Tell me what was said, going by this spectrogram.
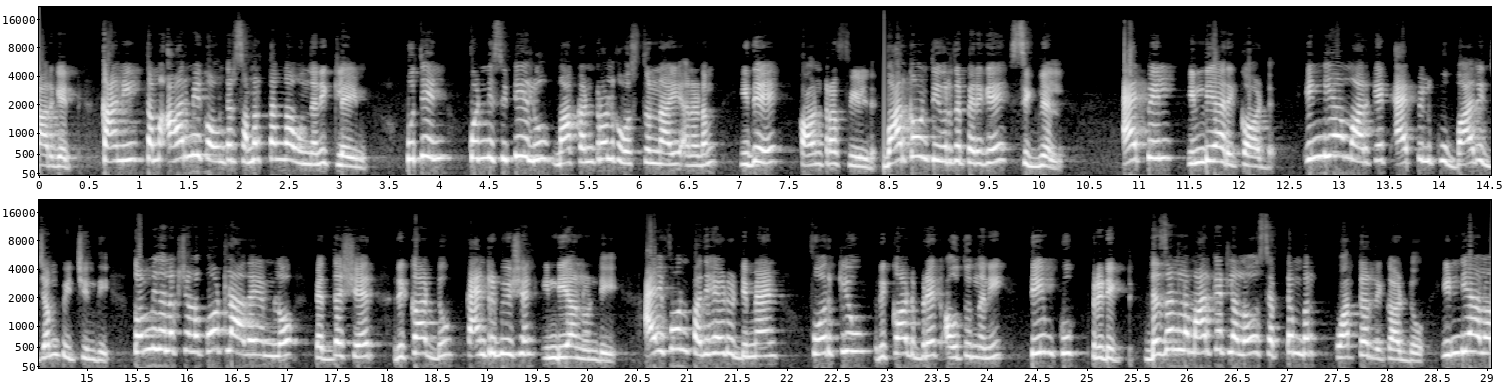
టార్గెట్. కానీ తమ ఆర్మీ కౌంటర్ సమర్థంగా ఉందని క్లెయిమ్. పుతిన్ కొన్ని సిటీలు మా కంట్రోల్కు వస్తున్నాయి అనడం ఇదే కాంట్రా ఫీల్డ్ వార్కౌంట్ తీవ్రత పెరిగే signal Apple India record India market యాపిల్కు భారీ జంప్ ఇచ్చింది. తొమ్మిది లక్షల కోట్ల ఆదాయంలో పెద్ద షేర్ రికార్డు కాంట్రిబ్యూషన్ ఇండియా నుండి. ఐఫోన్ పదిహేడు demand four Q record break అవుతుందని టీమ్ కుక్ ప్రిడిక్ట్ డజన్ల మార్కెట్లలో సెప్టెంబర్ క్వార్టర్ రికార్డు ఇండియాలో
